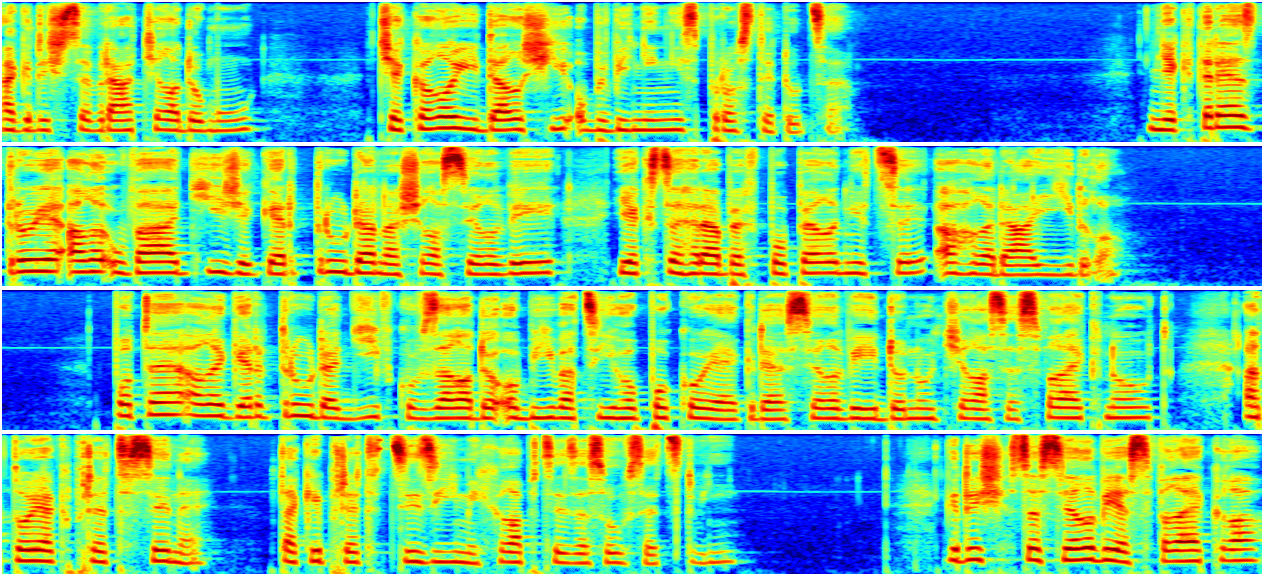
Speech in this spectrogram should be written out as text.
a když se vrátila domů, čekalo jí další obvinění z prostituce. Některé zdroje ale uvádí, že Gertruda našla Sylvii, jak se hrabe v popelnici a hledá jídlo. Poté ale Gertruda dívku vzala do obývacího pokoje, kde Sylvii donutila se svléknout, a to jak před syny, tak i před cizími chlapci ze sousedství. Když se Sylvie svlékla,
